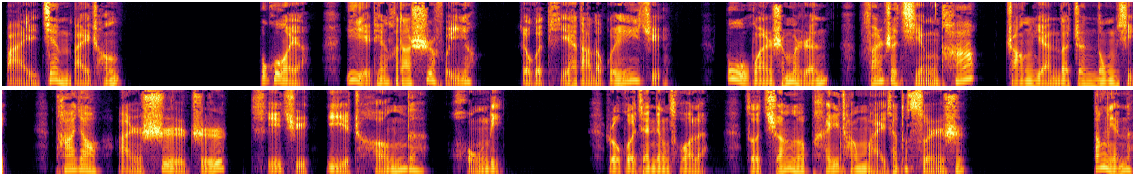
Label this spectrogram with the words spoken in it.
百鉴百成。不过呀，叶天和他师傅一样，有个铁打的规矩：不管什么人，凡是请他长眼的真东西，他要按市值提取一成的红利。如果鉴定错了，则全额赔偿买家的损失。当年呢。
